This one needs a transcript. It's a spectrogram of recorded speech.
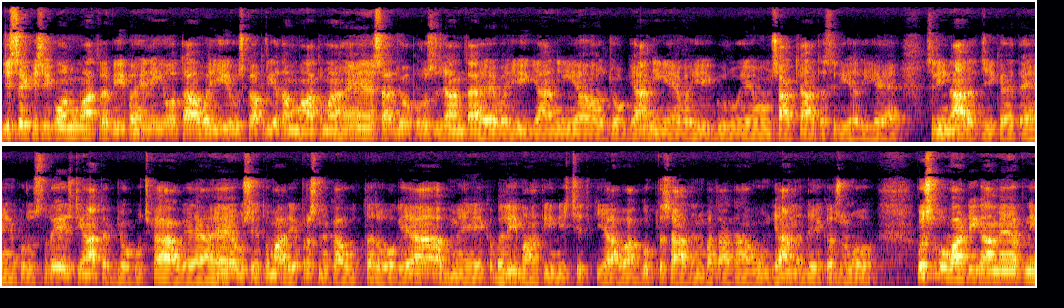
जिससे किसी को अनुमात्र भी भय नहीं होता, वही उसका प्रियतम महात्मा है। ऐसा जो पुरुष जानता है, वही ज्ञानी और जो ज्ञानी है, वही गुरु एवं साक्षात श्री हरि है। श्री नारद जी कहते हैं, पुरुष श्रेष्ठ, यहाँ तक जो कुछ कहा गया है, उसे तुम्हारे प्रश्न का उत्तर हो गया। अब मैं एक भली भांति निश्चित किया हुआ गुप्त साधन बताता हूँ। ध्यान देकर सुनो। पुष्प वाटिका में अपनी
